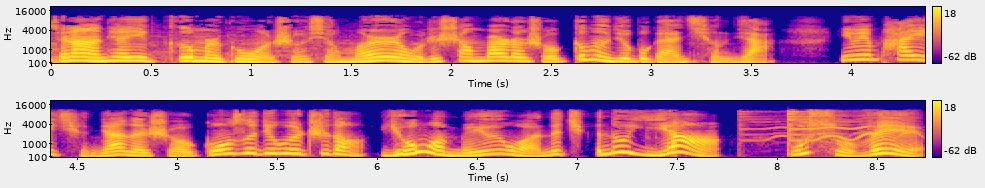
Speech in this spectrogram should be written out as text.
前两天，一哥们儿跟我说：“小妹儿，我这上班的时候根本就不敢请假，因为怕一请假的时候，公司就会知道有我没有我，那全都一样，无所谓。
